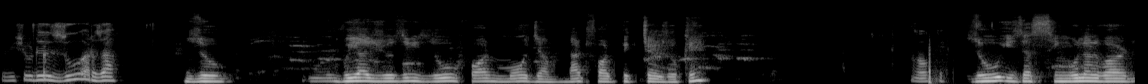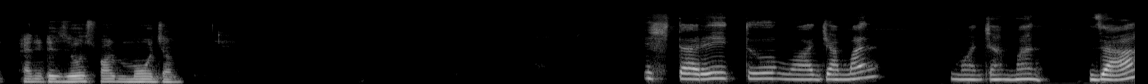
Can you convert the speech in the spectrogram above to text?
we should use zu or za Zoo. we are using zoo for mojam, not for pictures, okay? Okay. Zoo is a singular word and it is used for mojam. Ishtaritu muajaman, muajaman. Za,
